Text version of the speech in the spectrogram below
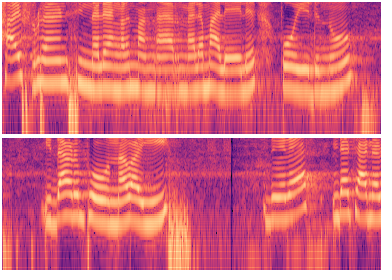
ഹായ് ഫ്രണ്ട്സ് ഇന്നലെ ഞങ്ങൾ മണ്ണാർമല മലയിൽ പോയിരുന്നു. ഇതാണ് പോകുന്ന വഴി. ഇതുവരെ എന്റെ ചാനൽ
